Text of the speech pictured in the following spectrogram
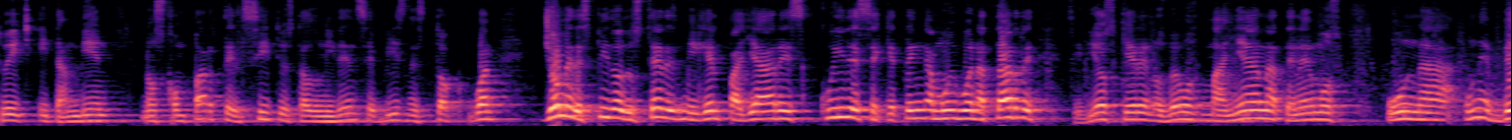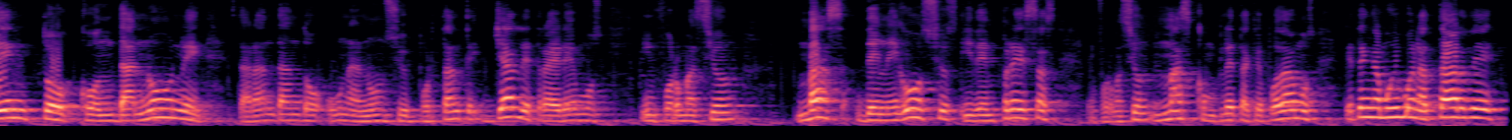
Twitch y también nos comparte el sitio estadounidense Business Talk One. Yo me despido de ustedes, Miguel Payares. Cuídese, que tenga muy buena tarde. Si Dios quiere, nos vemos mañana. Tenemos una, un evento con Danone. Estarán dando un anuncio importante. Ya le traeremos información más de negocios y de empresas, la información más completa que podamos. Que tenga muy buena tarde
